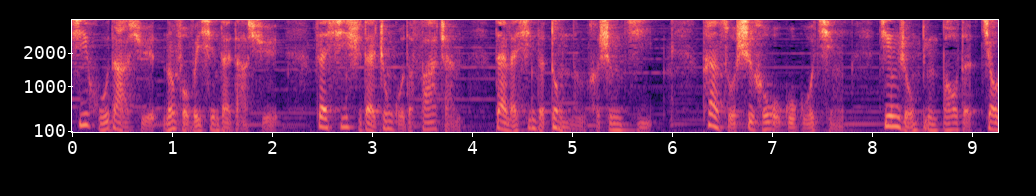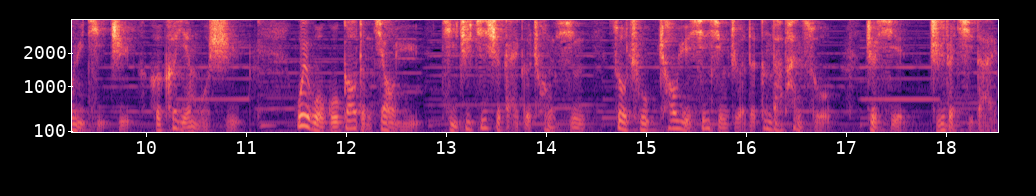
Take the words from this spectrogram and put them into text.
西湖大学能否为现代大学在新时代中国的发展带来新的动能和生机？探索适合我国国情、兼容并包的教育体制和科研模式，为我国高等教育体制机制改革创新做出超越先行者的更大探索，这些值得期待。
